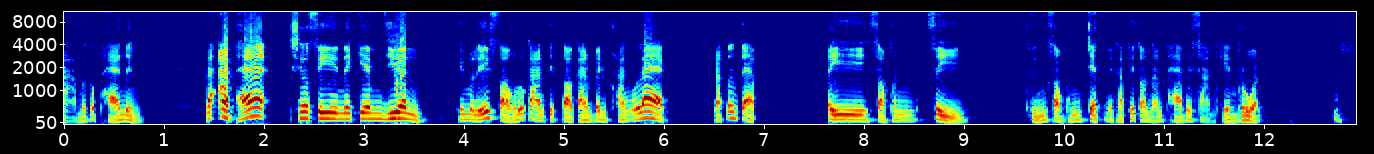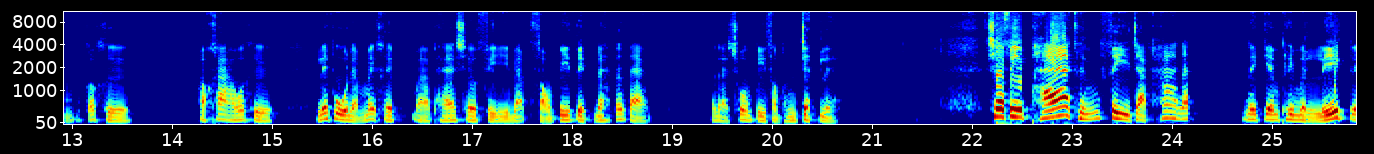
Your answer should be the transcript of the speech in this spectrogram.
3 แล้วก็แพ้ 1 และอาจแพ้ เชลซีในเกมเยือนพรีเมียร์ลีก2ฤดูกาลติดต่อกันเป็นครั้งแรก นับตั้งแต่ปี 2004 ถึง 2007 นะครับ ที่ตอนนั้นแพ้ไป 3 เกมรวด ก็คือคร่าวๆก็คือเวอร์พูเนี่ยไม่เคยมาแพ้เชลซีแบบ 2 ปีติดนะ ตั้งแต่ตั้งแต่ช่วงปี 2007 เลย เชลซีแพ้ถึง 4 จาก 5 นัดในเกมพรีเมียร์ลีกใน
